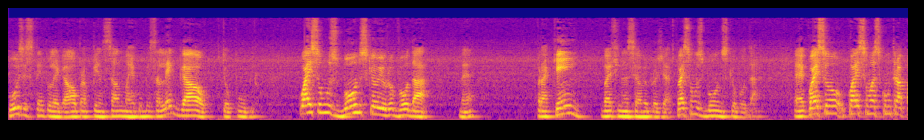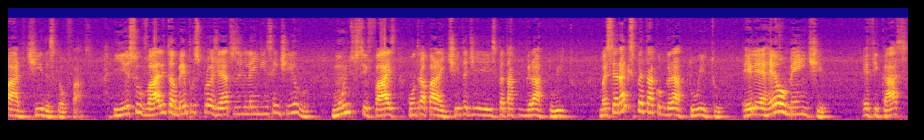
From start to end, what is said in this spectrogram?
Use esse tempo legal para pensar numa recompensa legal para o teu público. Quais são os bônus que eu vou dar, né? Para quem vai financiar o meu projeto? Quais são os bônus que eu vou dar? É, quais, são, quais são as contrapartidas que eu faço? E isso vale também para os projetos de lei de incentivo. Muito se faz contrapartida de espetáculo gratuito. Mas será que espetáculo gratuito ele é realmente eficaz?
